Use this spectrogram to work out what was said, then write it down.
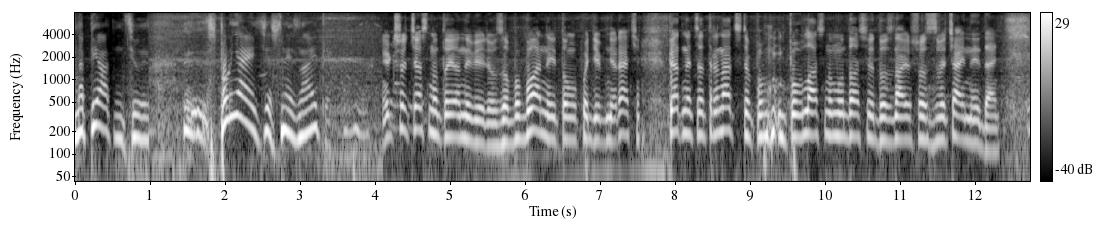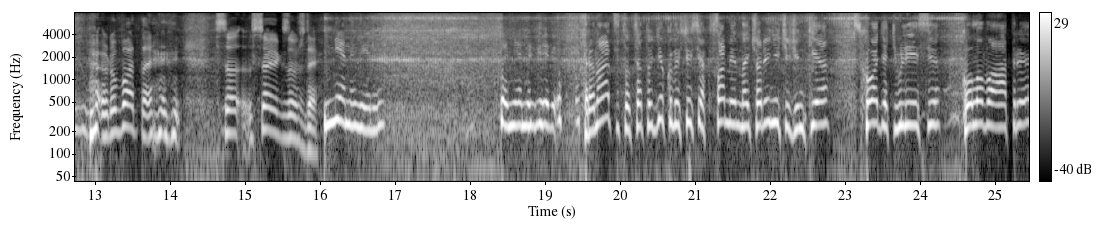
На п'ятницю. Сповняються сни, знаєте. Якщо чесно, то я не вірю в забобони і тому подібні речі. П'ятниця 13 по, по власному досвіду знаю, що звичайний день. Робота, все, все як завжди. Ні, не вірю. Та ні, не вірю. 13 це тоді, коли всі самі найчарівніші жінки сходять в лісі коло ватри,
